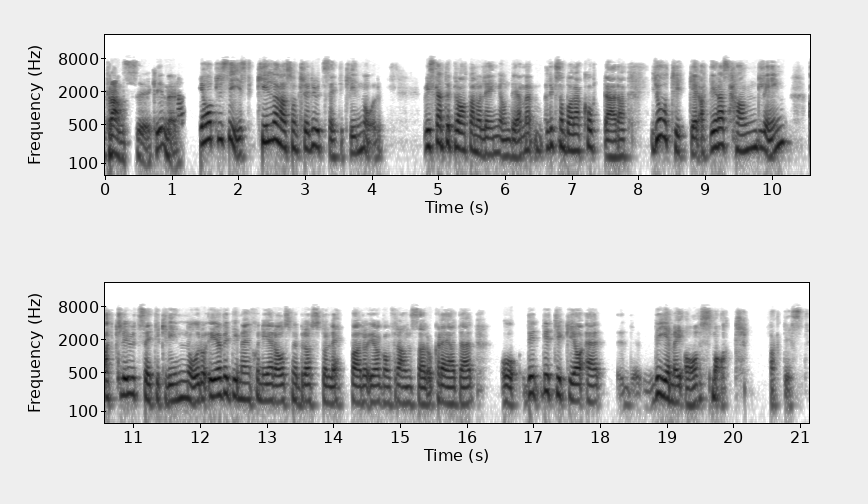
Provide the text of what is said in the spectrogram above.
Transkvinnor. Ja, precis. Killarna som klär ut sig till kvinnor. Vi ska inte prata något länge om det, men liksom bara kort där att jag tycker att deras handling att klä ut sig till kvinnor och överdimensionera oss med bröst och läppar och ögonfransar och kläder Och det, det tycker jag är, det ger mig avsmak faktiskt.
